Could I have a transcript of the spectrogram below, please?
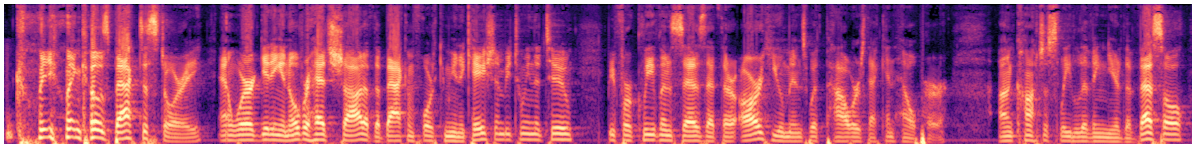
Cleveland goes back to story, and we're getting an overhead shot of the back and forth communication between the two before Cleveland says that there are humans with powers that can help her, unconsciously living near the vessel,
